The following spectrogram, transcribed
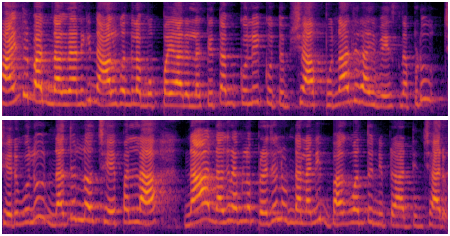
హైదరాబాద్ నగరానికి నాలుగు వందల ముప్పై ఆరేళ్ళ క్రితం కులీ కుతుబ్ షా పునాది రాయి వేసినప్పుడు చెరువులు నదుల్లో చేపల్లా నా నగరంలో ప్రజలు ఉండాలని భగవంతుని ప్రార్థించారు.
